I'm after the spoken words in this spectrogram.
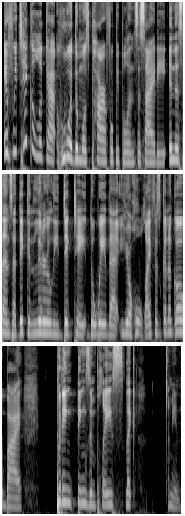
if we take a look at who are the most powerful people in society in the sense that they can literally dictate the way that your whole life is going to go by putting things in place like i mean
